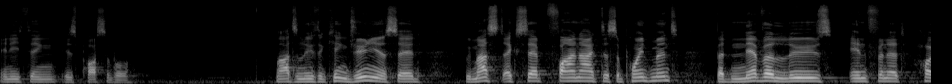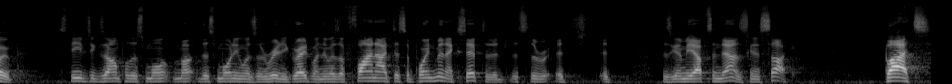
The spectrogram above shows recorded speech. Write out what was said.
anything is possible. Martin Luther King Jr. said, We must accept finite disappointment, but never lose infinite hope. Steve's example this, mo- this morning was a really great one. There was a finite disappointment, accepted it. It's the, it's, it, there's going to be ups and downs, it's going to suck. But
